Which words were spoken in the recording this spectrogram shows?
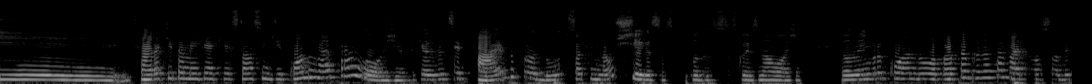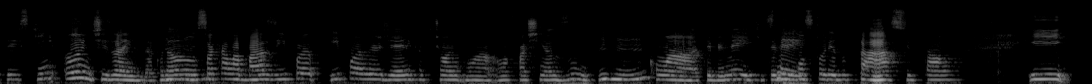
E fora que também tem a questão assim de quando vai pra loja, porque às vezes você faz o produto, só que não chega essas, todas essas coisas na loja. Eu lembro quando a própria Bruna Tavares lançou a BT Skin, antes ainda, quando ela Uhum. lançou aquela base hipo, hipoalergênica que tinha uma, uma faixinha azul Uhum. com a TB Make, teve Sei. consultoria do Tássio e tal. E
